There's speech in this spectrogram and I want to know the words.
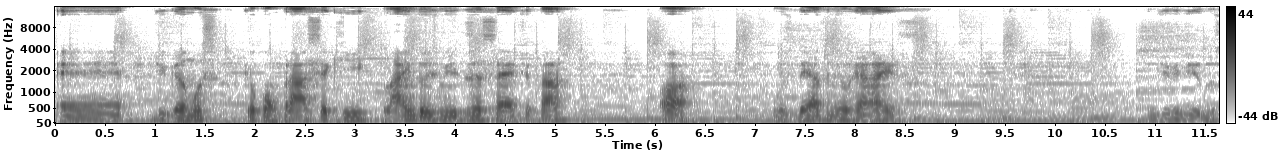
É, digamos que eu comprasse aqui lá em 2017, tá? Ó, os 10 mil reais divididos.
